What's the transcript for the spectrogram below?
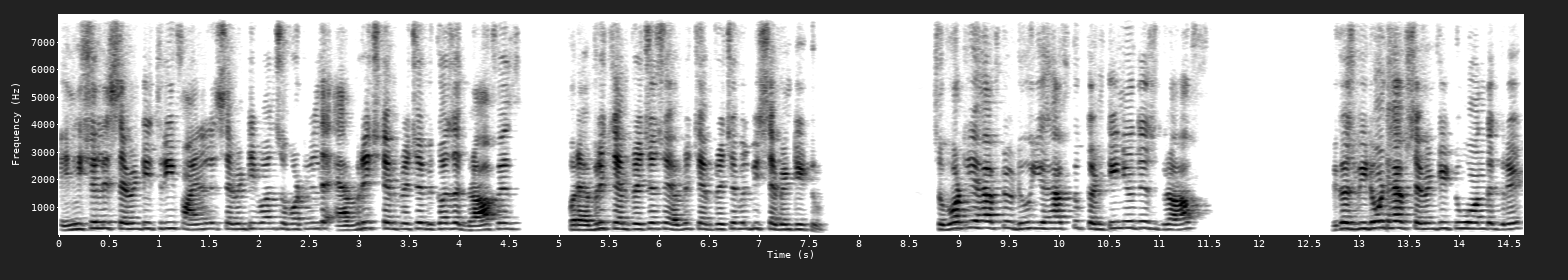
initial is 73, final is 71. So what will the average temperature, because the graph is for average temperature, so average temperature will be 72. So what you have to do, you have to continue this graph because we don't have 72 on the grid.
